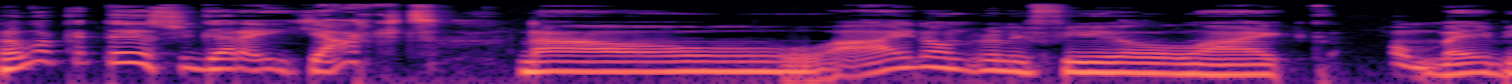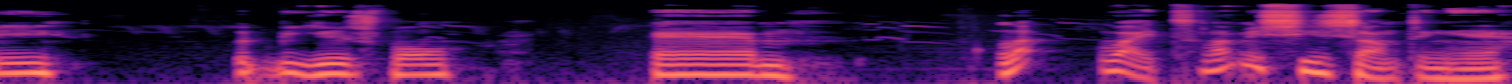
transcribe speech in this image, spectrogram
look at this, we got a yacht. Now, I don't really feel like, oh, maybe would be useful. Um, let, wait, let me see something here.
